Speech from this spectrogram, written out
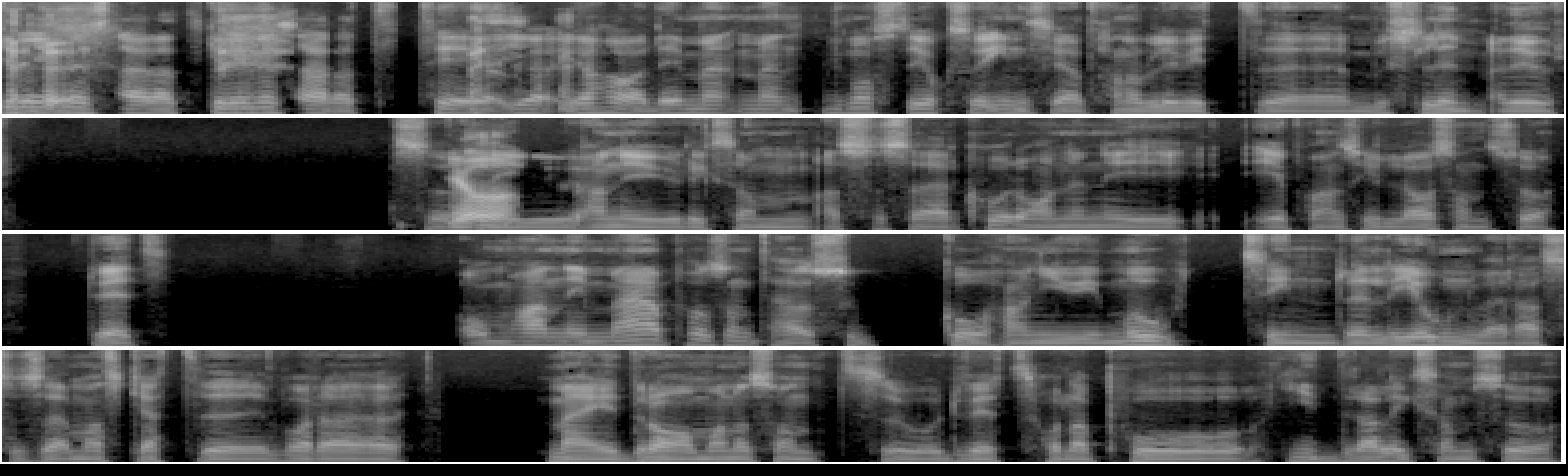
grejen är så här att, grejen är så här att te, jag, jag hör det men, men vi måste ju också inse att han har blivit eh, muslim, eller hur? Så Ja. han, är ju, han är ju liksom, alltså så här, Koranen är, är på hans hylla och sånt så du vet, om han är med på sånt här så går han ju emot sin religion väl, alltså så här, man ska inte vara med i draman och sånt och du vet hålla på och jiddra liksom så.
